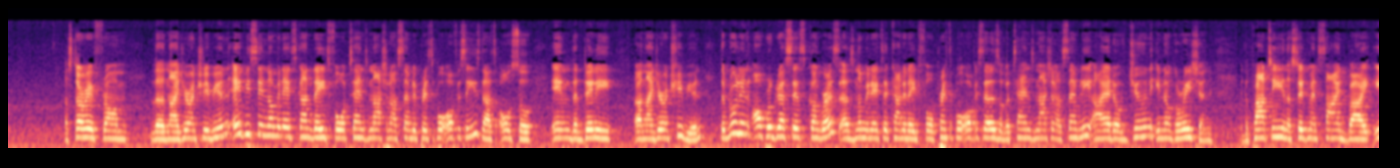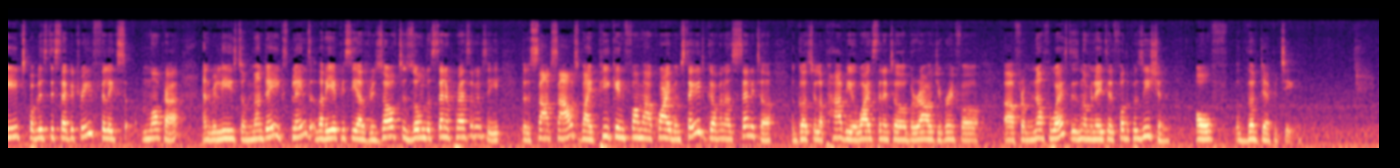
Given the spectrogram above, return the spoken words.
a story from the Nigerian Tribune. APC nominates candidates for 10th National Assembly principal offices. That's also in the Daily uh, Nigerian Tribune. The ruling All Progressives Congress has nominated candidate for principal officers of the 10th National Assembly ahead of June inauguration. The party, in a statement signed by its publicity secretary, Felix Morka, and released on Monday, explained that the APC has resolved to zone the Senate presidency the South-South by picking former Akwa State Governor Senator Godswill Akpabio, while Senator Barau Jibrin for, uh, from Northwest is nominated for the position of the deputy.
